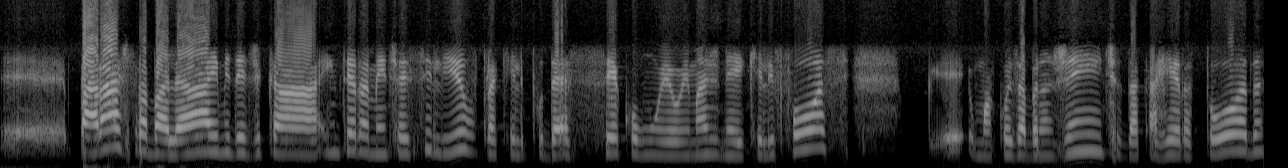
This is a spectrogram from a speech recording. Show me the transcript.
eh, parar de trabalhar e me dedicar inteiramente a esse livro, para que ele pudesse ser como eu imaginei que ele fosse, eh, uma coisa abrangente da carreira toda.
